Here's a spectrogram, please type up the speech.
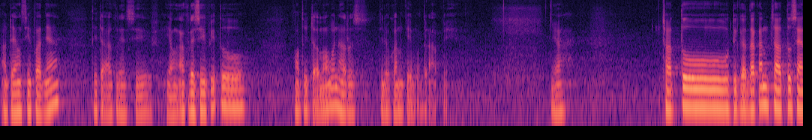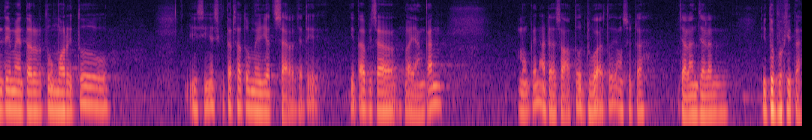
ada yang sifatnya tidak agresif. Yang agresif itu mau tidak mau kan harus dilakukan kemoterapi. Ya, satu dikatakan satu sentimeter tumor itu isinya sekitar satu miliar sel. Jadi kita bisa bayangkan mungkin ada satu dua itu yang sudah jalan-jalan di tubuh kita.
